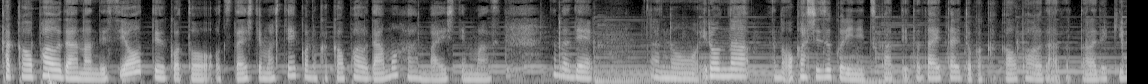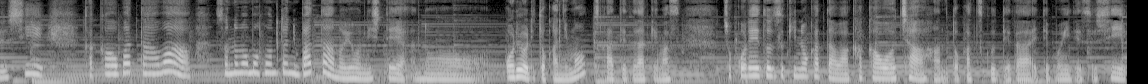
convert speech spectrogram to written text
カカオパウダーなんですよっていうことをお伝えしてましてこのカカオパウダーも販売してます。なのであのいろんなあのお菓子作りに使っていただいたりとかカカオパウダーだったらできるしカカオバターはそのまま本当にバターのようにしてあのお料理とかにも使っていただけます。チョコレート好きの方はカカオチャーハンとか作っていただいてもいいですし、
